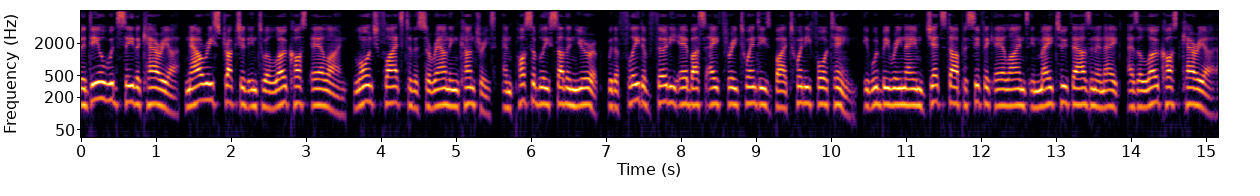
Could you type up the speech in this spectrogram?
The deal would see the carrier, now restructured into a low-cost airline, launch flights to the surrounding countries, and possibly southern Europe, with a fleet of 30 Airbus A320s by 2014. It would be renamed Jetstar Pacific Airlines in May 2008. As a low-cost carrier,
